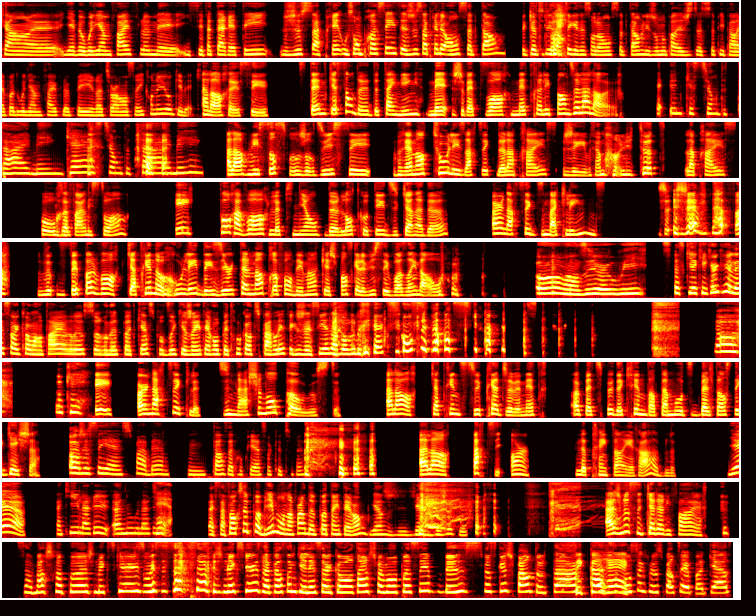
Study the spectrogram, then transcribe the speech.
quand euh, il y avait William Fife, là, mais il s'est fait arrêter juste après, ou son procès était juste après le 11 septembre. Fait que là, tous les Ouais. articles étaient sur le 11 septembre, les journaux parlaient juste de ça, puis ils parlaient pas de William Fife, le pire tueur en série qu'on a eu au Québec. Alors, euh, c'est, c'était une question de, de timing, mais je vais pouvoir mettre les pendules à l'heure. C'est une question de timing, question de timing. Alors, mes sources pour aujourd'hui, c'est vraiment tous les articles de la presse. J'ai vraiment lu toute la presse pour Mhm. refaire l'histoire. Et pour avoir l'opinion de l'autre côté du Canada, un article du Maclean's. J'aime la fa- Vous ne pouvez pas le voir. Catherine a roulé des yeux tellement profondément que je pense qu'elle a vu ses voisins d'en haut. Oh mon dieu, oui. C'est parce qu'il y a quelqu'un qui a laissé un commentaire là, sur notre podcast pour dire que j'interrompais trop quand tu parlais, fait que j'essayais d'avoir une réaction silencieuse. Ah, ok. un article du National Post. Alors, Catherine, si tu es prête, je vais mettre un petit peu de crime dans ta maudite belle tasse de geisha. Ah, je sais, elle est super belle. Une tasse d'appropriation culturelle. Alors, partie 1. Le printemps érable. Yeah! À qui? La rue? À nous la rue. Yeah. Ben, ça fonctionne pas bien, mon affaire de pas t'interrompre. Regarde, j'ai déjà À genoux sur le calorifère. ça marchera pas, je m'excuse. Oui, c'est ça, ça, je m'excuse. La personne qui a laissé un commentaire, je fais mon possible, mais c'est parce que je parle tout le temps. C'est correct. C'est pour ça que je me suis partie un podcast.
